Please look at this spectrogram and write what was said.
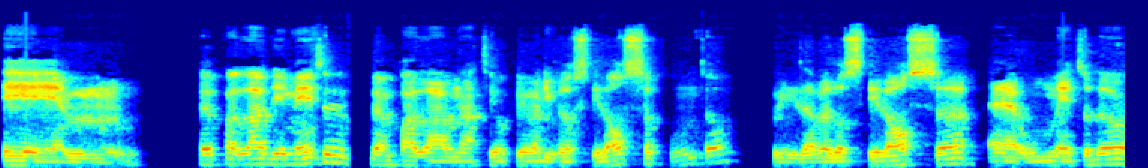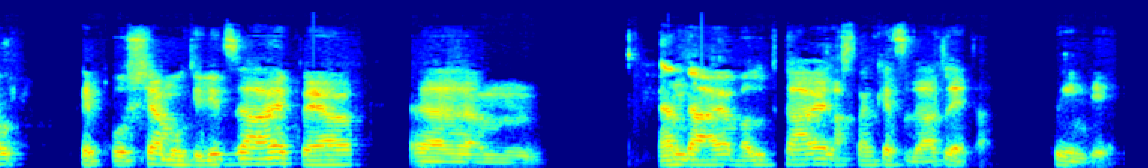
E, mh, per parlare dei metodi dobbiamo parlare un attimo prima di velocity loss, appunto. Quindi la velocity loss è un metodo che possiamo utilizzare per ehm, andare a valutare la stanchezza dell'atleta. Quindi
